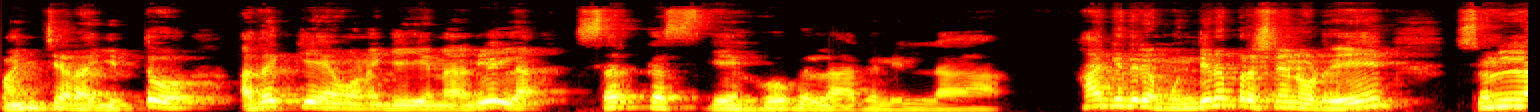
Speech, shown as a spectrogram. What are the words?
ಪಂಚರ್ ಆಗಿತ್ತು. ಅದಕ್ಕೆ ಅವನಿಗೆ ಏನಾಗ್ಲಿಲ್ಲ, ಸರ್ಕಸ್ಗೆ ಹೋಗಲಾಗಲಿಲ್ಲ. ಹಾಗಿದ್ರೆ ಮುಂದಿನ ಪ್ರಶ್ನೆ ನೋಡ್ರಿ. ಸುನಿಲ್ನ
